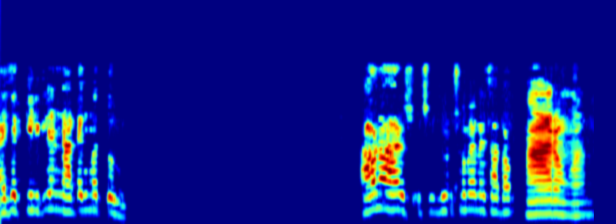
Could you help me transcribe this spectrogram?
ऐसे किल के नाटक मत करो। आओ ना आओ, सु- सु- मैं साथ आओ हाँ आ रहा हूँ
